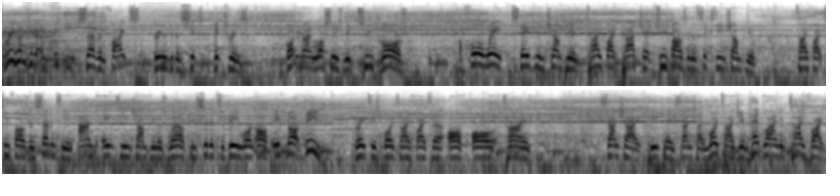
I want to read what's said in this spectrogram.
357 fights, 306 victories, 49 losses with two draws, a four-weight stadium champion, Thai Fight Kard Chuek 2016 champion, Thai Fight 2017 and 18 champion as well, considered to be one of, if not the greatest Muay Thai fighter of all time. Saenchai, PK Saenchai, Muay Thai Gym, headlining Thai Fight,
